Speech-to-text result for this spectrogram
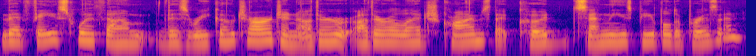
that faced with um, this RICO charge and other other alleged crimes that could send these people to prison,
